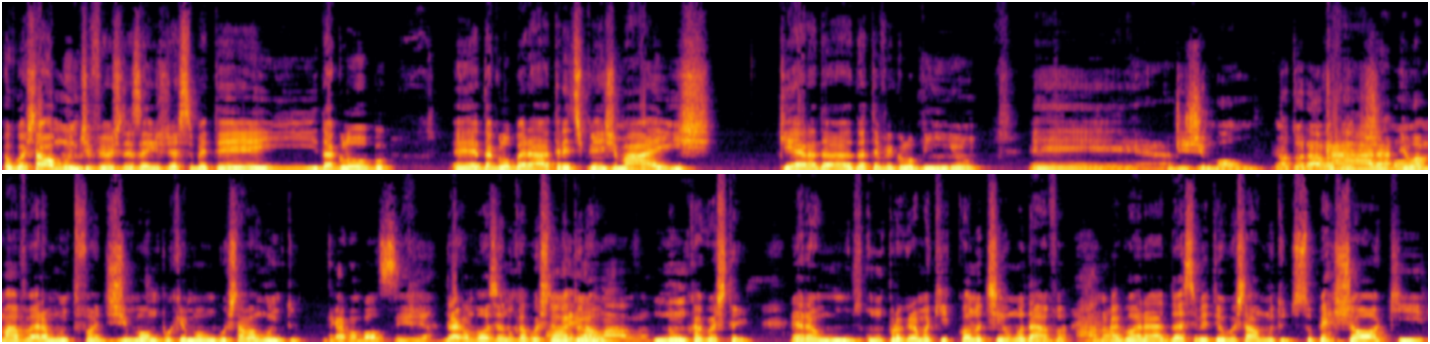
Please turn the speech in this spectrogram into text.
Eu gostava muito de ver os desenhos de SBT e da Globo. É, da Globo era Três Espinhas Demais, que era da, da TV Globinho. É... Digimon. Eu adorava ver Cara, Digimon. eu amava, eu era muito fã de Digimon, Pokémon, gostava muito. Dragon Ball Z. Dragon Ball Z eu nunca gostei ah, muito, eu não. amava. Nunca gostei. Era um, um programa que quando tinha eu mudava. Ah, não. Agora, do SBT eu gostava muito de Super Choque,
